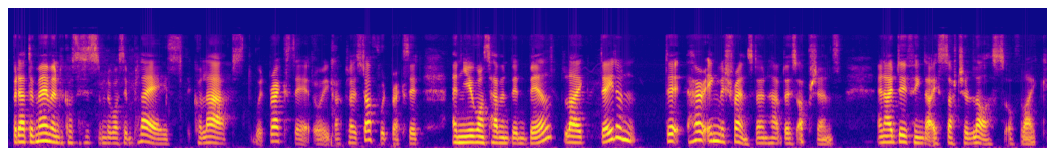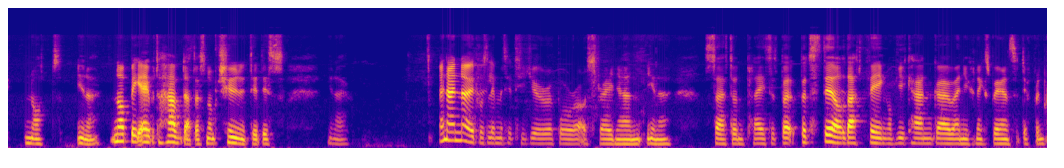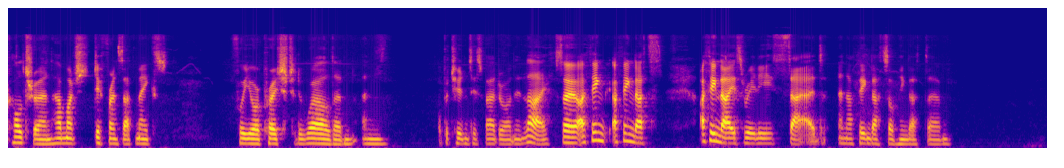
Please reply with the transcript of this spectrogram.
But at the moment because the system that was in place collapsed with brexit or it got closed off with brexit and new ones haven't been built like they don't they, her english friends don't have those options. And i do think that is such a loss of like not you know not being able to have that as an opportunity this you know. And I know it was limited to Europe or Australia and you know certain places, but but still that thing of you can go and you can experience a different culture and how much difference that makes for your approach to the world and and opportunities further on in life. So I think I think that's I think that is really sad, and I think that's something that um,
